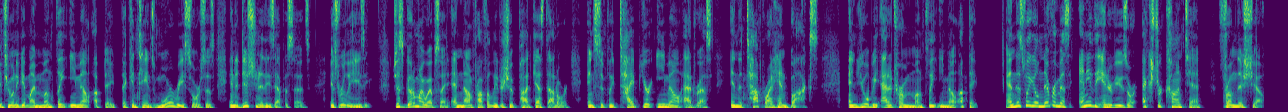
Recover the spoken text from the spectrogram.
if you want to get my monthly email update that contains more resources in addition to these episodes, It's really easy. Just go to my website at nonprofitleadershippodcast.org and simply type your email address in the top right hand box, and you will be added to our monthly email update. And this way, you'll never miss any of the interviews or extra content from this show.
